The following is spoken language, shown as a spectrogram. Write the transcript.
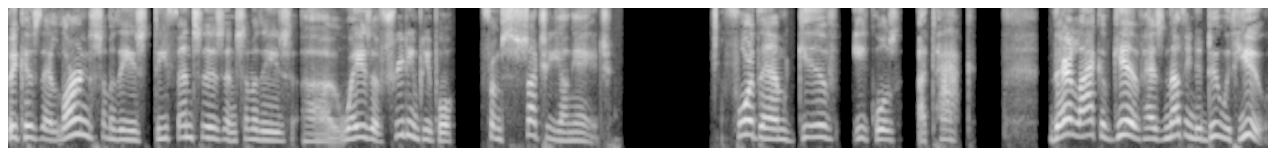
because they learned some of these defenses and some of these uh, ways of treating people from such a young age. For them, give equals attack. Their lack of give has nothing to do with you.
